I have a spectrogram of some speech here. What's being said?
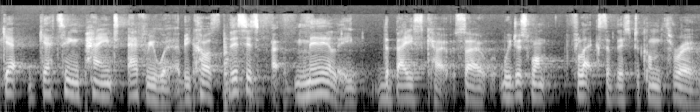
get, getting paint everywhere because this is uh, merely the base coat. So we just want flecks of this to come through.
